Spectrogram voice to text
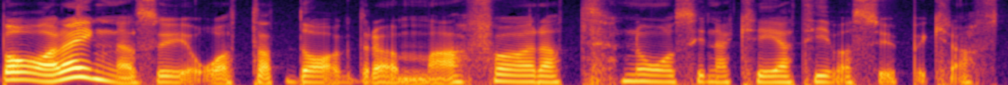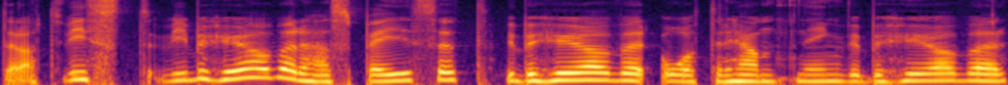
bara ägna sig åt att dagdrömma för att nå sina kreativa superkrafter. Att visst, vi behöver det här spacet, vi behöver återhämtning, vi behöver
